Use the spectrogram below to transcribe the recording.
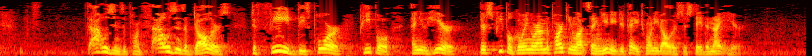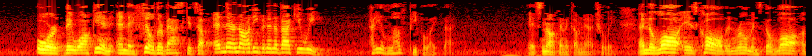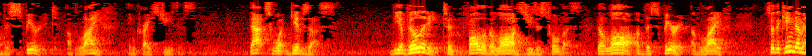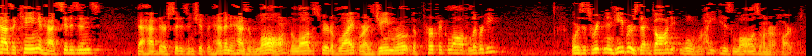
thousands upon thousands of dollars to feed these poor people, and you hear there's people going around the parking lot saying, You need to pay $20 to stay the night here. Or they walk in and they fill their baskets up and they're not even an evacuee. How do you love people like that? It's not going to come naturally. And the law is called in Romans the law of the Spirit of life in Christ Jesus. That's what gives us the ability to follow the laws Jesus told us, the law of the Spirit of life. So the kingdom has a king, and has citizens that have their citizenship in heaven. It has law, the law of the Spirit of life, or as James wrote, the perfect law of liberty. Or as it's written in Hebrews, that God will write his laws on our heart.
